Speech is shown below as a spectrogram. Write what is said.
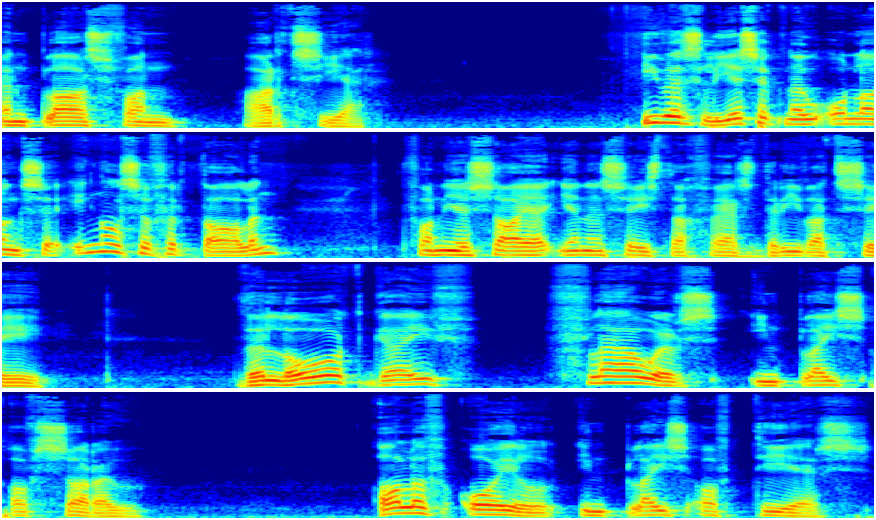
in plaas van hartseer. Iewers lees ek nou onlangs 'n Engelse vertaling van Jesaja 61 vers 3 wat sê The Lord gave flowers in place of sorrow, olive oil in place of tears,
